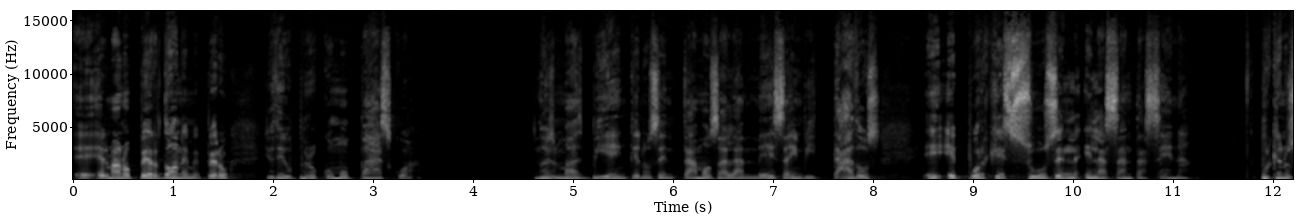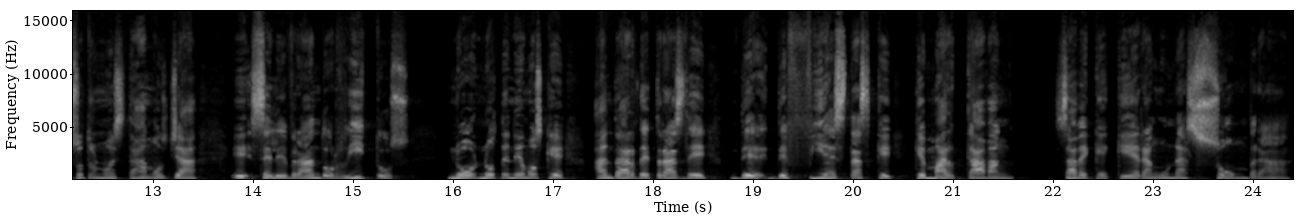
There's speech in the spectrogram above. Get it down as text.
eh, hermano, perdóneme, pero yo digo, pero ¿cómo Pascua? ¿No es más bien que nos sentamos a la mesa invitados eh, eh, por Jesús en, la Santa Cena? Porque nosotros no estamos ya celebrando ritos, no, no tenemos que andar detrás de, de, fiestas que, que, marcaban, ¿sabe qué? Que eran una sombra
